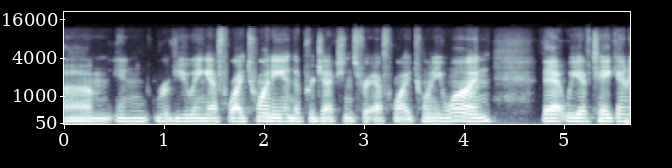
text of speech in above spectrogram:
um, in reviewing FY20 and the projections for FY21 that we have taken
